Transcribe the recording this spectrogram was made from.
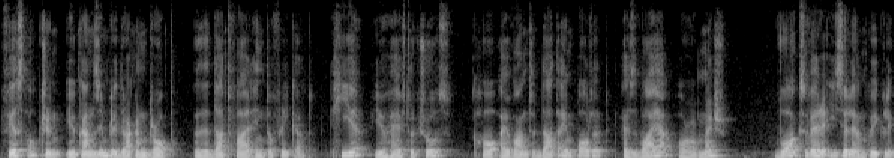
First option, you can simply drag and drop the DAT file into FreeCAD. Here you have to choose how I want data imported as wire or mesh. Works very easily and quickly.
